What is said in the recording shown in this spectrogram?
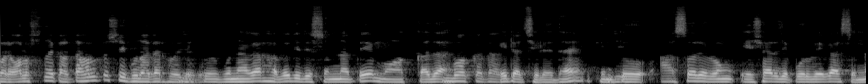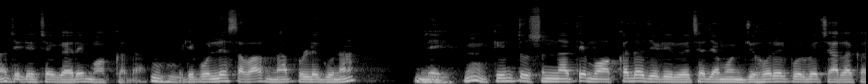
করে অলসতার কারণ তাহলে তো সে গুণাগার হয়ে যাবে। গুণাগার হবে যদি সুন্নাতে মহাক্কাদা মহাক্কাদা এটা ছেড়ে দেয়। কিন্তু আসর এবং এশার যে পূর্বেকার সুন্নাত এটি হচ্ছে গায়ে মহাক্কাদা। এটি পড়লে সবাব না পড়লে গুণা নেই। হুম কিন্তু সুন্নাতে মক্কাদা যেটি রয়েছে যেমন জোহরের পূর্বে চার রাখা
